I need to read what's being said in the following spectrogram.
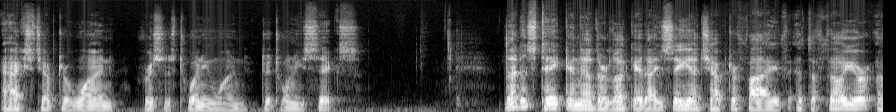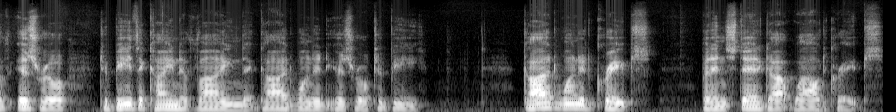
Acts chapter 1, verses 21 to 26. Let us take another look at Isaiah chapter 5 at the failure of Israel to be the kind of vine that God wanted Israel to be. God wanted grapes, but instead got wild grapes.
